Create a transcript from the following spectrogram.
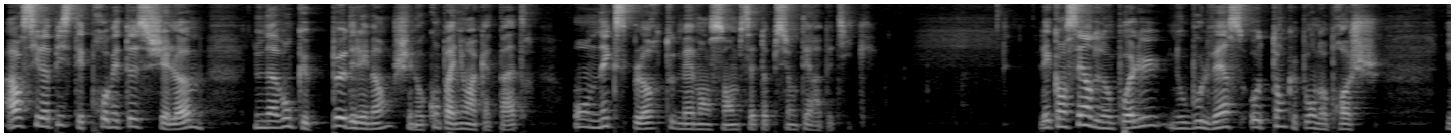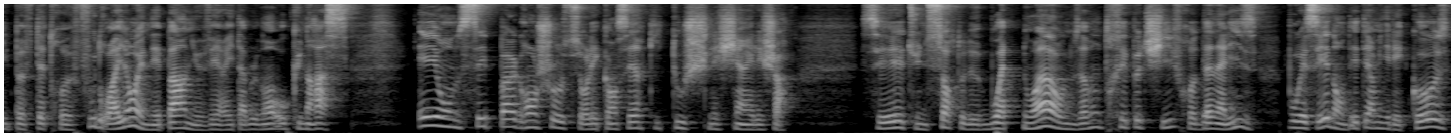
Alors si la piste est prometteuse chez l'homme, nous n'avons que peu d'éléments chez nos compagnons à quatre pattes. On explore tout de même ensemble cette option thérapeutique. Les cancers de nos poilus nous bouleversent autant que pour nos proches. Ils peuvent être foudroyants et n'épargnent véritablement aucune race. Et on ne sait pas grand-chose sur les cancers qui touchent les chiens et les chats. C'est une sorte de boîte noire où nous avons très peu de chiffres d'analyse pour essayer d'en déterminer les causes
